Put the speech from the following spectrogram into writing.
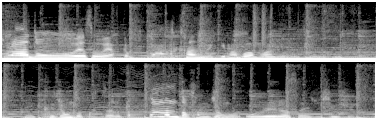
수라도에서 약간 빡 하는 느낌 한 번만 해주시면 네, 그 정도 박자를 조금만 더 감정을 올려서 해주시면 좋을 것 같아요.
